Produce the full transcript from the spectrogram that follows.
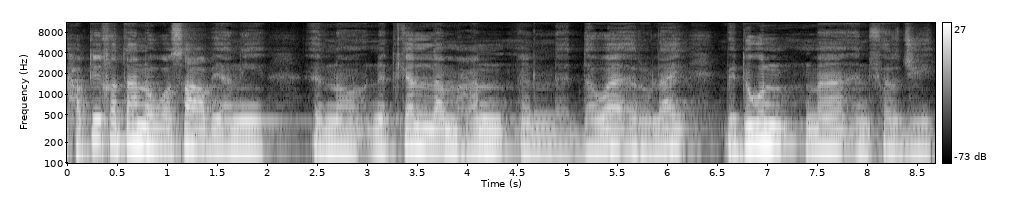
حقيقة هو صعب يعني إنه نتكلم عن الدوائر ولاي بدون ما نفرجي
